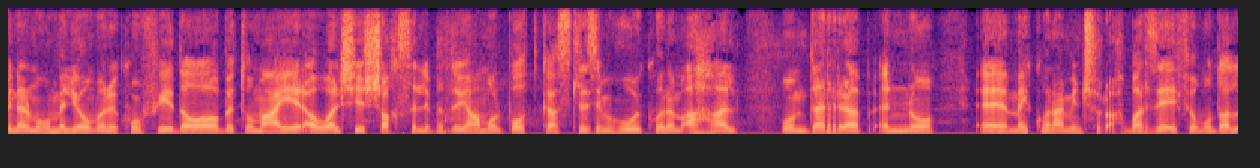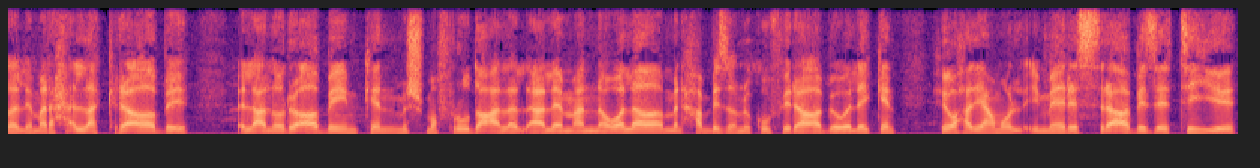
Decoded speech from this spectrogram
من المهم اليوم إنه يكون في ضوابط ومعايير. أول شيء الشخص اللي بده يعمل بودكاست لازم هو يكون مؤهل ومدرب إنه آه، ما يكون عم ينشر أخبار زائفة ومضللة. ما رح أقول لك رقابة لأنه الرقابة يمكن مش مفروضه على الإعلام عنا ولا بنحبذ إنه يكون في رقابة. ولكن في واحد يعمل يمارس رقابة ذاتية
